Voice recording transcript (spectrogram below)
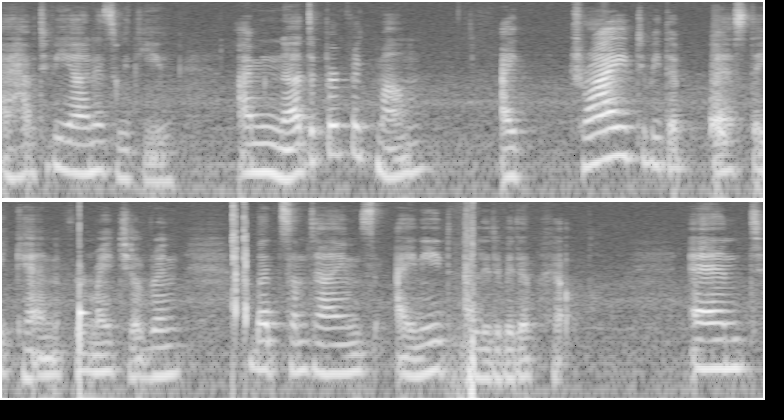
I have to be honest with you. I'm not the perfect mom. Try to be the best I can for my children, but sometimes I need a little bit of help. And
